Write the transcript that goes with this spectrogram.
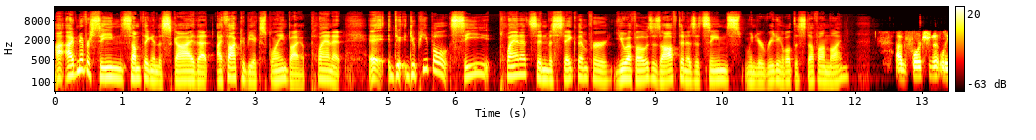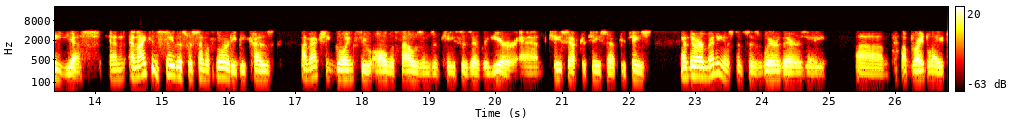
I- have never seen something in the sky that I thought could be explained by a planet. Eh, do, do people see planets and mistake them for UFOs as often as it seems when you're reading about this stuff online? Unfortunately, yes. And and I can say this with some authority because I'm actually going through all the thousands of cases every year and case after case after case and there are many instances where there's a um, a bright light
